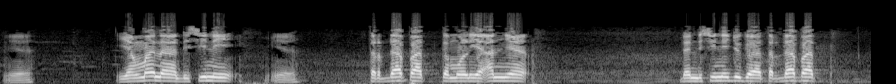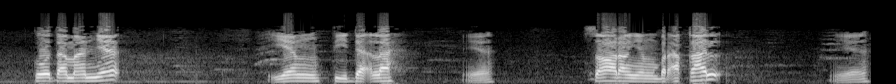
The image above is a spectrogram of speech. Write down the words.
ya. Yang mana di sini ya terdapat kemuliaannya dan di sini juga terdapat keutamaannya yang tidaklah ya seorang yang berakal ya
